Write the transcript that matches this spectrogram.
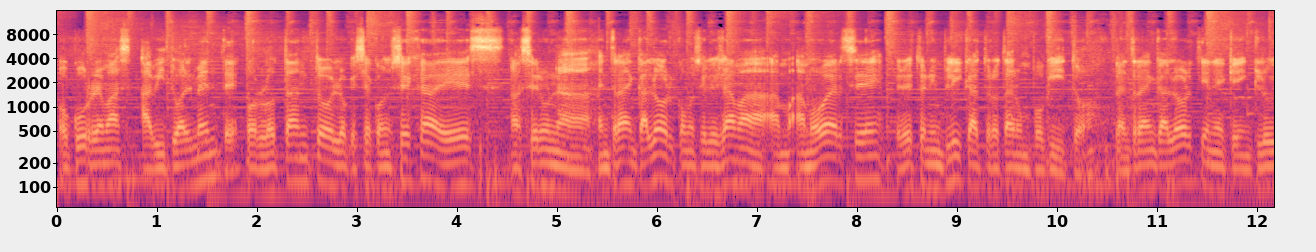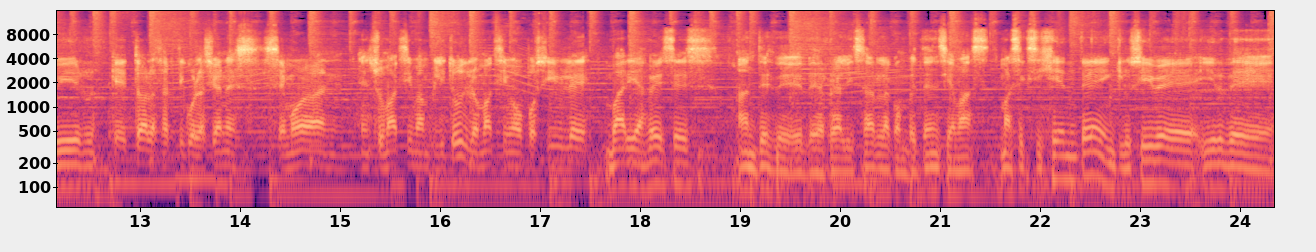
ocurre más habitualmente. Por lo tanto, lo que se aconseja es hacer una entrada en calor, como se le llama, a, a moverse, pero esto no implica trotar un poquito. La entrada en calor tiene que incluir que todas las articulaciones se muevan en su máxima amplitud, lo máximo posible, varias veces antes de, realizar la competencia más, más exigente, inclusive ir de,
